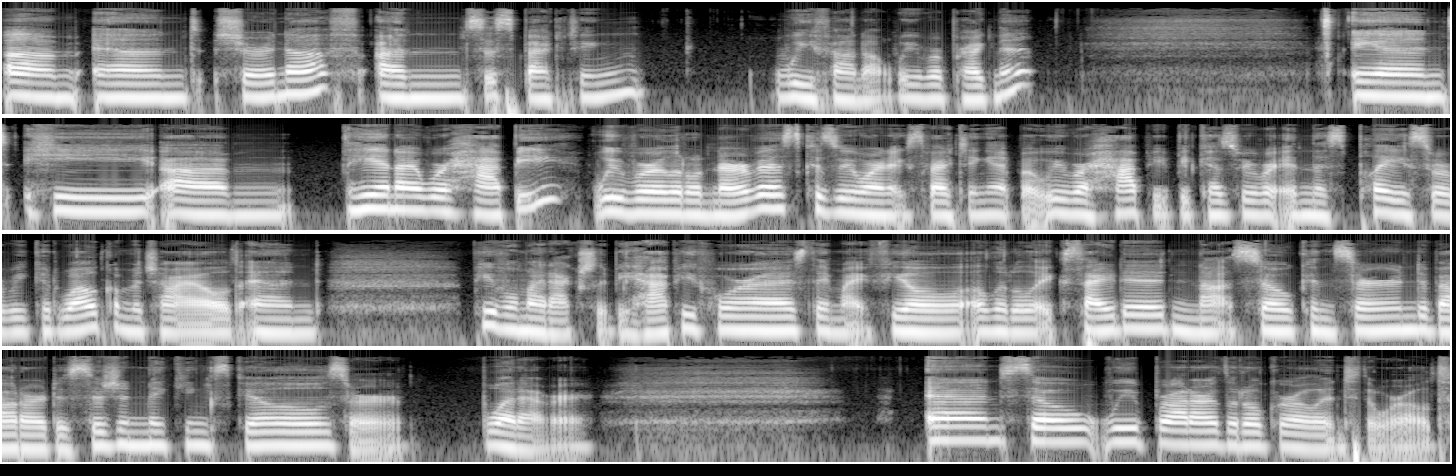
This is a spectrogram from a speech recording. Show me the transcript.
Um, and sure enough, unsuspecting, we found out we were pregnant. And he um, he and I were happy. We were a little nervous because we weren't expecting it, but we were happy because we were in this place where we could welcome a child and people might actually be happy for us. They might feel a little excited and not so concerned about our decision making skills or whatever. And so we brought our little girl into the world.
